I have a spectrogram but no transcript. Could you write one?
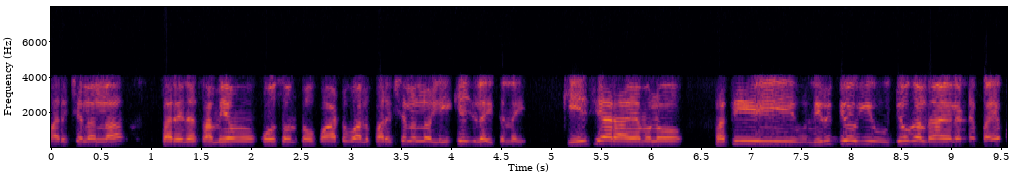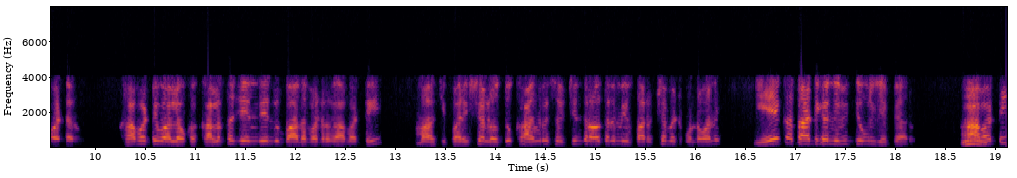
పరీక్షలల్లో సరైన సమయం కోసంతో పాటు వాళ్ళు పరీక్షలలో లీకేజీలు అవుతున్నాయి కేసీఆర్ హయాంలో ప్రతి నిరుద్యోగి ఉద్యోగాలు రాయాలంటే భయపడ్డారు. కాబట్టి వాళ్ళు ఒక కలత చెందేందుకు బాధపడ్డారు కాబట్టి మాకు పరీక్షలు వద్దు కాంగ్రెస్ వచ్చిన తర్వాతనే మేము పరీక్ష పెట్టుకుంటామని ఏకతాటిగా నిరుద్యోగులు చెప్పారు. కాబట్టి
